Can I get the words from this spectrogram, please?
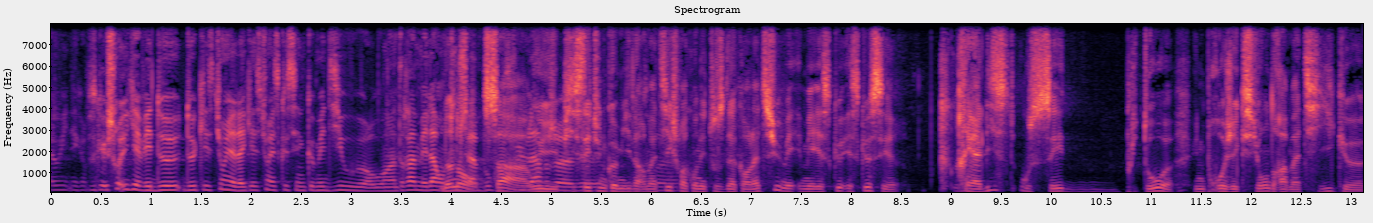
Ah oui, d'accord. Parce que je crois qu'il y avait deux, deux questions. Il y a la question est-ce que c'est une comédie ou, ou un drame? Et là, on non, touche non, à beaucoup ça, plus large. oui. Puis de- c'est une comédie dramatique. Je crois qu'on est tous d'accord là-dessus. Mais, mais est-ce que, est-ce que c'est réaliste ou c'est plutôt euh, une projection dramatique, euh,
